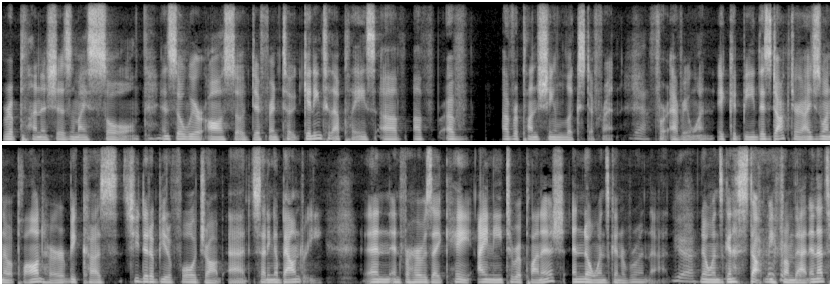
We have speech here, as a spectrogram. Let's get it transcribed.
replenishes my soul. Mm-hmm. And so we're all so different. To getting to that place of of of of replenishing looks different Yeah. for everyone. It could be this doctor i just want to applaud her because she did a beautiful job at setting a boundary and and for her it was like hey i need to replenish and no one's gonna ruin that. Yeah. no one's gonna stop me from that. And that's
